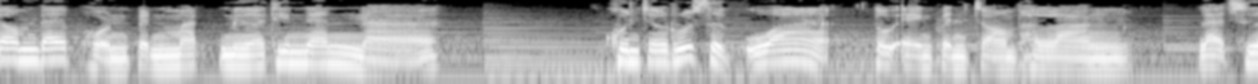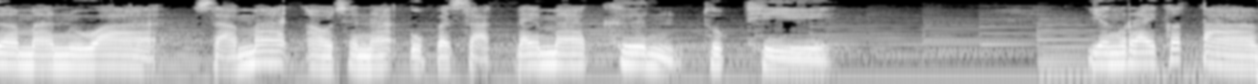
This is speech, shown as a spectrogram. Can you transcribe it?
ย่อมได้ผลเป็นมัดเนื้อที่แน่นหนา คุณจะรู้สึกว่าตัวเองเป็นจอมพลัง และเชื่อมั่นว่าสามารถเอาชนะอุปสรรคได้มากขึ้นทุกที อย่างไรก็ตาม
